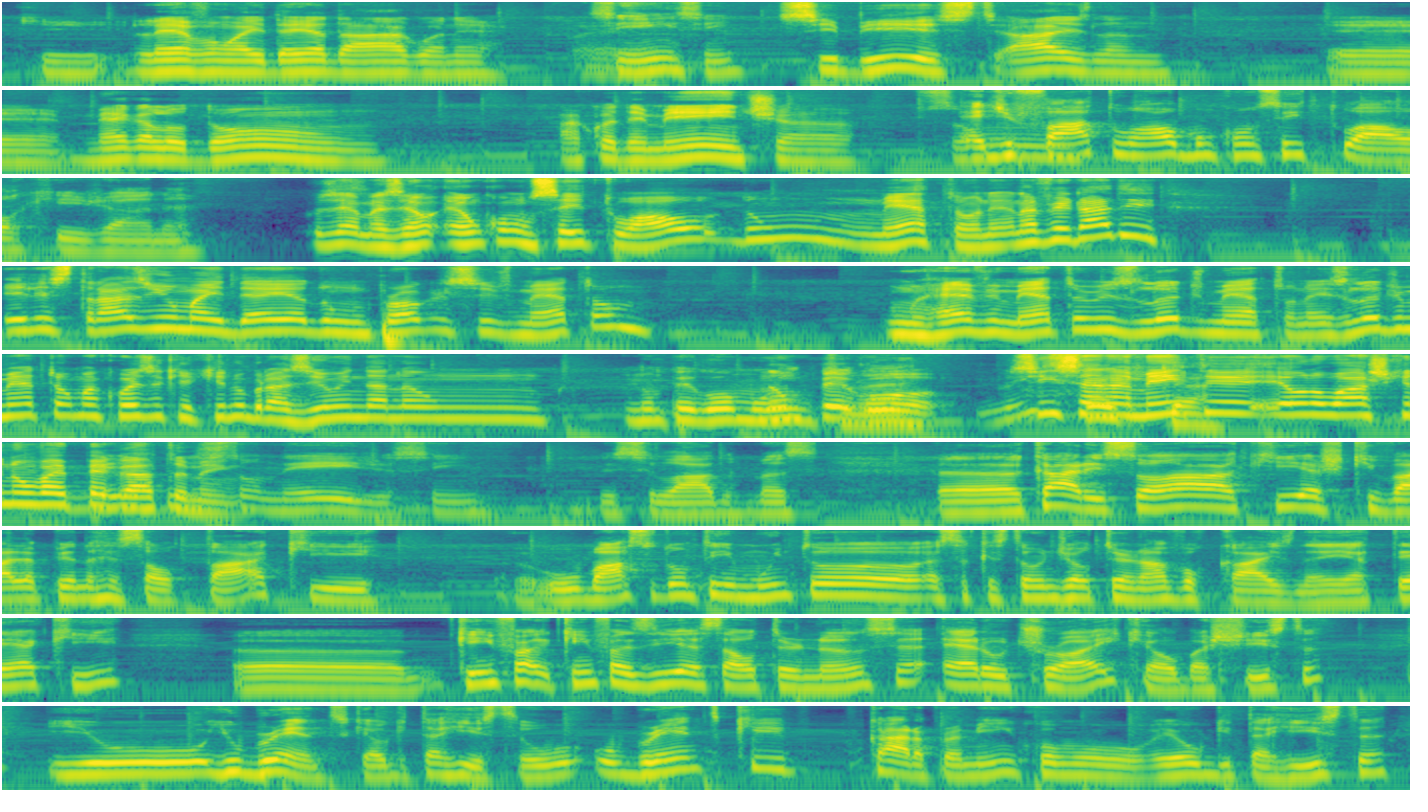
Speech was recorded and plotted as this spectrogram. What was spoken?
que levam a ideia da água, né? Sim, sim. Sea Beast, Island, é, Megalodon, Aqua Dementia. são- É de fato um álbum conceitual aqui já, né? Pois é, mas é, é um conceitual de um metal, né? Na verdade, eles trazem uma ideia de um progressive metal, um heavy metal e sludge metal, né? Sludge metal é uma coisa que aqui no Brasil ainda não, Não pegou muito, não pegou. né? Sinceramente, que eu não acho que não vai pegar Meio também. Stone Age, assim, desse lado. Mas, ah, cara, e só aqui acho que vale a pena ressaltar que o Mastodon tem muito essa questão de alternar vocais, né? E até aqui, ah, quem, fa- quem fazia essa alternância era o Troy, que é o baixista, e o, e o Brent, que é o guitarrista. O, o Brent que, cara, pra mim, como eu, guitarrista,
